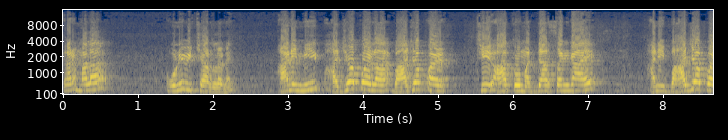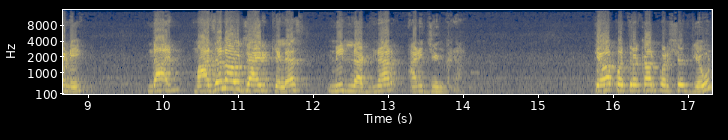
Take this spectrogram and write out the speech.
कारण मला कोणी विचारलं नाही. आणि मी भाजपला भाजप भाजपची हा तो मतदारसंघ आहे. आणि भाजपने ना माझं नाव जाहीर केल्यास मी लढणार आणि जिंकणार. तेव्हा पत्रकार परिषद घेऊन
